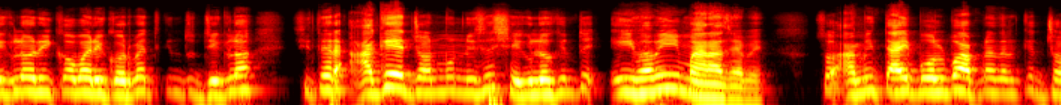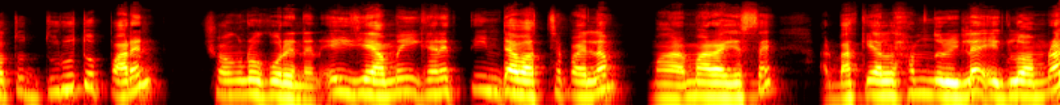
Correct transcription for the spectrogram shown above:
এগুলো রিকভারি করবে, কিন্তু যেগুলো শীতের আগে জন্ম নিছে, সেগুলো কিন্তু এইভাবেই মারা যাবে। সো আমি তাই বলব আপনাদেরকে, যত দ্রুত পারেন, সংগ্রহ করে নেন। এই যে আমি এখানে তিনটা বাচ্চা পাইলাম মারা গেছে, আর বাকি আলহামদুলিল্লাহ এগুলো আমরা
